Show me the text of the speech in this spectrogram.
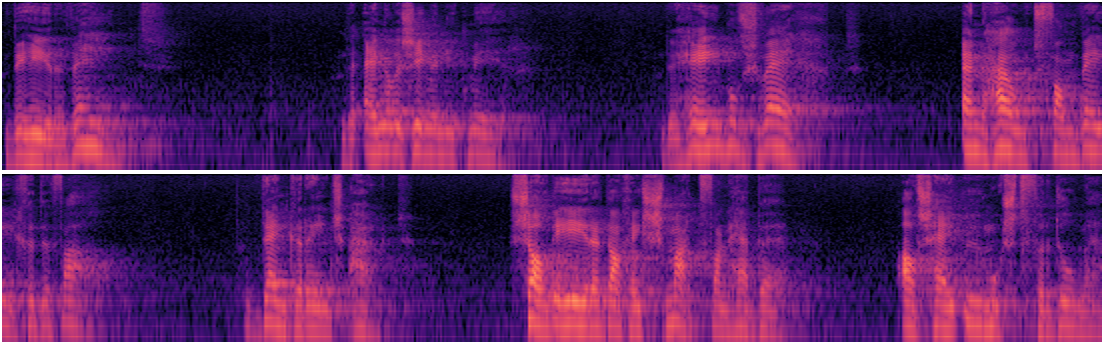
De Heere weent. De engelen zingen niet meer. De hemel zwijgt en huilt vanwege de val. Denk er eens uit. Zou de Heer er dan geen smart van hebben als Hij u moest verdoemen?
